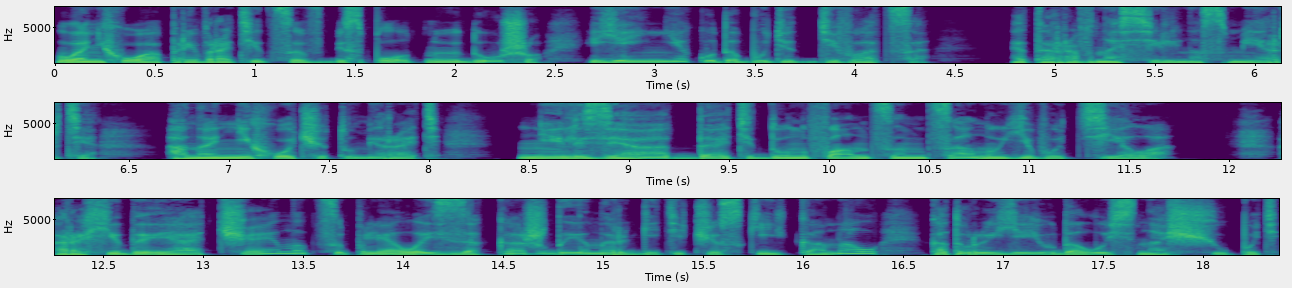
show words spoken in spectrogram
Ланьхуа превратится в бесплотную душу, и ей некуда будет деваться. Это равносильно смерти. Она не хочет умирать. Нельзя отдать Дунфан Цинцану его тело. Орхидея отчаянно цеплялась за каждый энергетический канал, который ей удалось нащупать,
